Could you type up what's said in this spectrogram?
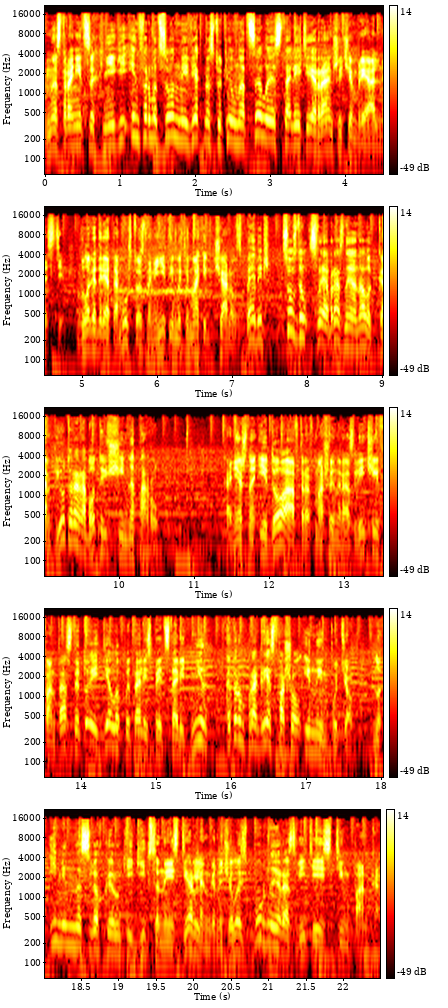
На страницах книги информационный век наступил на целое столетие раньше, чем в реальности, благодаря тому, что знаменитый математик Чарльз Бэббидж создал своеобразный аналог компьютера, работающий на пару. Конечно, и до авторов «Машины различий» фантасты то и дело пытались представить мир, в котором прогресс пошел иным путем. Но именно с легкой руки Гибсона и Стерлинга началось бурное развитие стимпанка.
